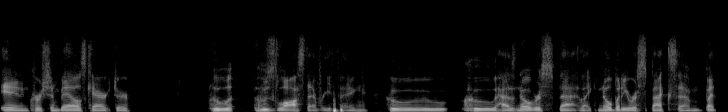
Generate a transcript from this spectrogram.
in Christian Bale's character, who who's lost everything, who who has no respect, like nobody respects him, but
